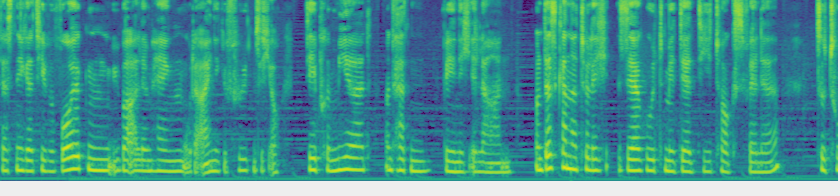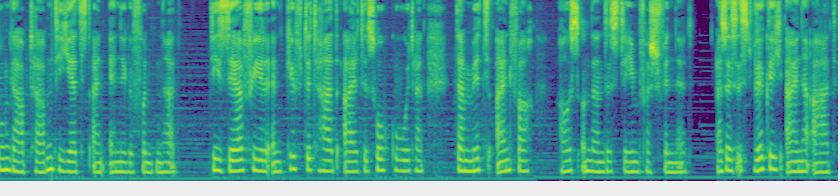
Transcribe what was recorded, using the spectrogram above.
dass negative Wolken über allem hängen oder einige fühlten sich auch deprimiert und hatten wenig Elan. Und das kann natürlich sehr gut mit der Detox-Welle zu tun gehabt haben, die jetzt ein Ende gefunden hat, die sehr viel entgiftet hat, Altes hochgeholt hat, damit einfach aus unserem System verschwindet. Also es ist wirklich eine Art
